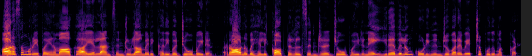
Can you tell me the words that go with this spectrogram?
அரசுமுறை பயணமாக அயர்லாந்து சென்றுள்ள அமெரிக்க அதிபர் ஜோ பைடன். ராணுவ ஹெலிகாப்டரில் சென்ற ஜோ பைடனை இரவிலும் கூடி நின்று வரவேற்ற பொதுமக்கள்.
